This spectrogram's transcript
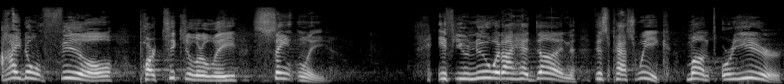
I don't feel particularly saintly. If you knew what I had done this past week, month, or year,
